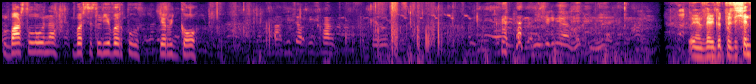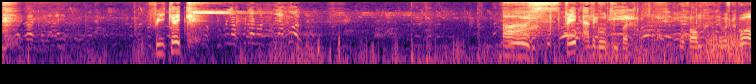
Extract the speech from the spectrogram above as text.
Barcelona versus Liverpool. Here we go. We're in a very good position. Free kick. Ah, straight at the goalkeeper. No problem. It was a good ball.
